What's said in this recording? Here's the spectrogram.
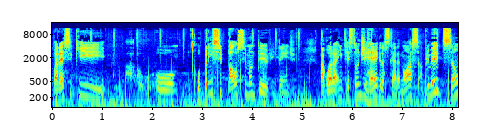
parece que o, o principal se manteve, entende? Agora, em questão de regras, cara, nossa, a primeira edição,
